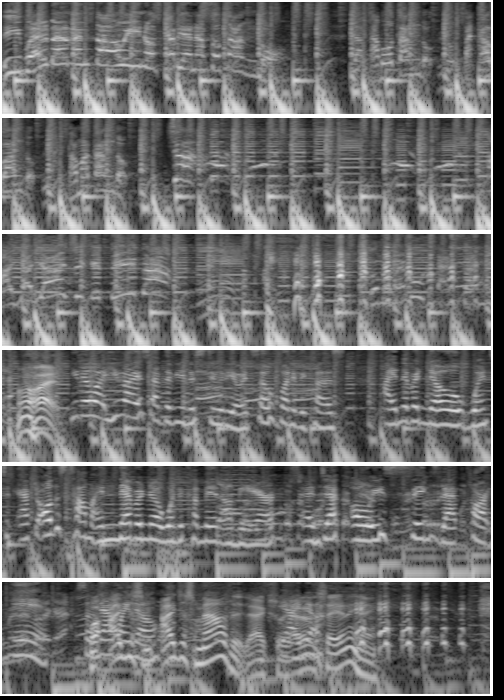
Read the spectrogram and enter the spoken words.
Y vuelve el mentado vinos que viene azotando. La está botando, lo está acabando, la está matando. ¡Ya! ¡Ay, ay, ay, chiquitita! Como me gusta esa All right. You know what? You guys have to be in the studio. It's so funny because I never know when to. After all this time, I never know when to come in on the air, and Jeff always sings that part. Yeah. So Well, now I, I just know. I just mouth it. Actually, Yeah, I I, don't say anything.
